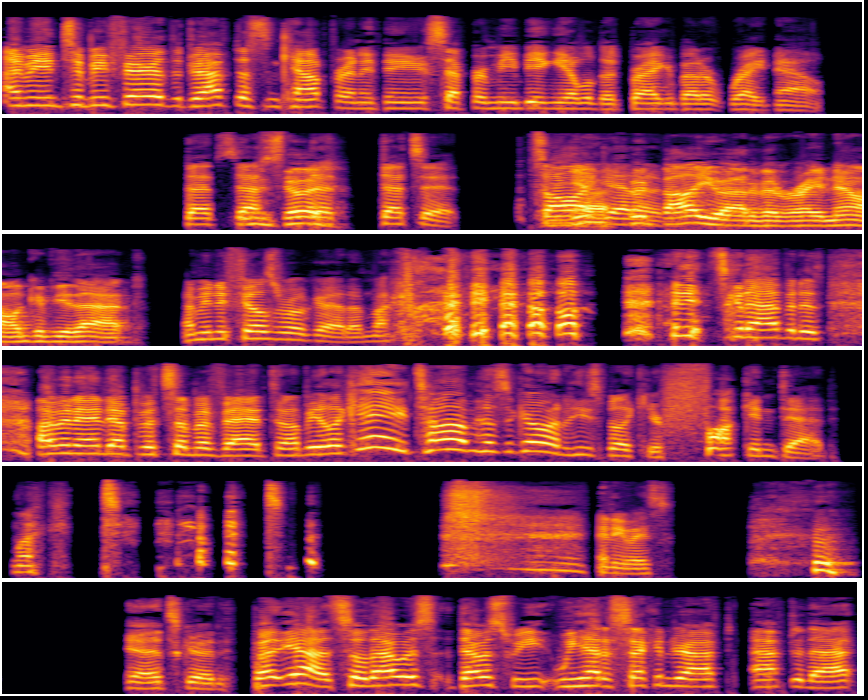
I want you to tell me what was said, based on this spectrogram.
I mean, to be fair, the draft doesn't count for anything except for me being able to brag about it right now. That's that's Seems good. that- that's it. That's all I yeah, get. out good of it. value out of it right now. I'll give you that. I mean, it feels real good. I'm not lie to what's gonna happen is I'm gonna end up at some event and I'll be like, "Hey, Tom, how's it going?" And he's be like, "You're fucking dead." I'm like. Anyways, yeah, it's good. But yeah, so that was that was sweet. We had a second draft after that.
